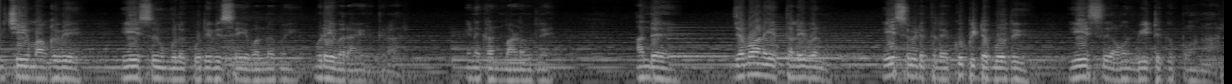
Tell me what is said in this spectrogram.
நிச்சயமாகவே இயேசு உங்களுக்கு உதவி செய்ய வல்லமை உடையவராயிருக்கிறார். எனக்கு அன்பானவர்களே அந்த ஜபாலய தலைவன் இயேசுவிடத்தில் கூப்பிட்ட போது இயேசு அவன் வீட்டுக்கு போனார்.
